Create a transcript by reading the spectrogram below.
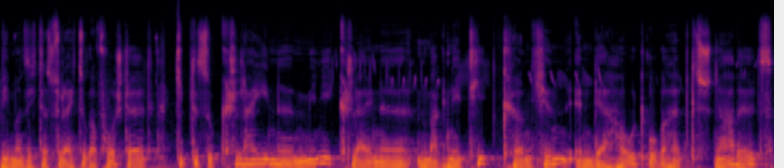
wie man sich das vielleicht sogar vorstellt, gibt es so kleine, mini kleine Magnetitkörnchen in der Haut oberhalb des Schnabels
